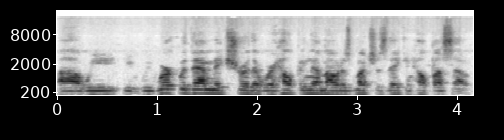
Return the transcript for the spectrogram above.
uh, we we work with them, make sure that we're helping them out as much as they can help us out.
